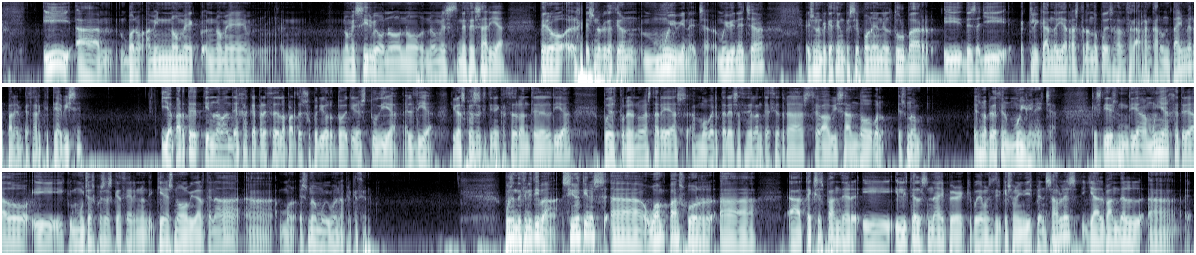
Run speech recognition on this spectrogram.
Y um, bueno, a mí no me, no me, no me sirve o no, no, no me es necesaria, pero es una aplicación muy bien hecha, muy bien hecha. Es una aplicación que se pone en el toolbar y desde allí, clicando y arrastrando, puedes arrancar un timer para empezar que te avise. Y aparte tiene una bandeja que aparece de la parte superior donde tienes tu día, el día, y las cosas que tienes que hacer durante el día. Puedes poner nuevas tareas, mover tareas hacia adelante, hacia atrás, te va avisando. Bueno, es una es una aplicación muy bien hecha. Que si tienes un día muy ajetreado y, y muchas cosas que hacer y no, quieres no olvidarte nada, uh, bueno, es una muy buena aplicación. Pues en definitiva, si no tienes uh, One Password, uh, Text Expander y, Little Sniper, que podemos decir que son indispensables, ya el bundle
